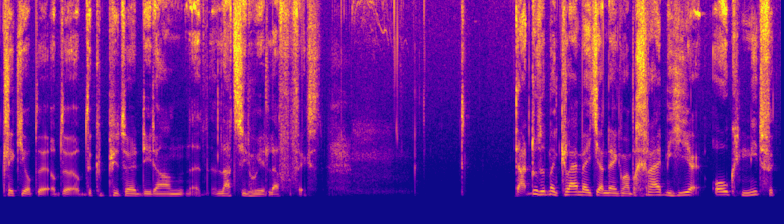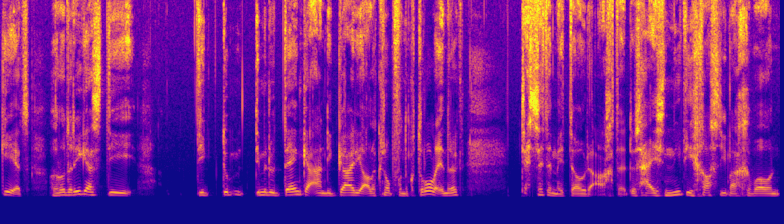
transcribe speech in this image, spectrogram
klik, je op de, op, de, op de computer die dan eh, laat zien hoe je het level fixt daar doet het me een klein beetje aan denken. Maar begrijp me hier ook niet verkeerd. Rodriguez, die, die, die me doet denken aan die guy die alle knoppen van de controle indrukt. Er zit een methode achter. Dus hij is niet die gast die maar gewoon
